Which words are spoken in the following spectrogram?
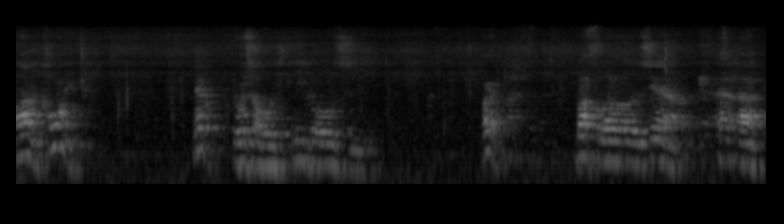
on a coin. Never. There was always eagles and whatever. Buffaloes, yeah. Uh, uh,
